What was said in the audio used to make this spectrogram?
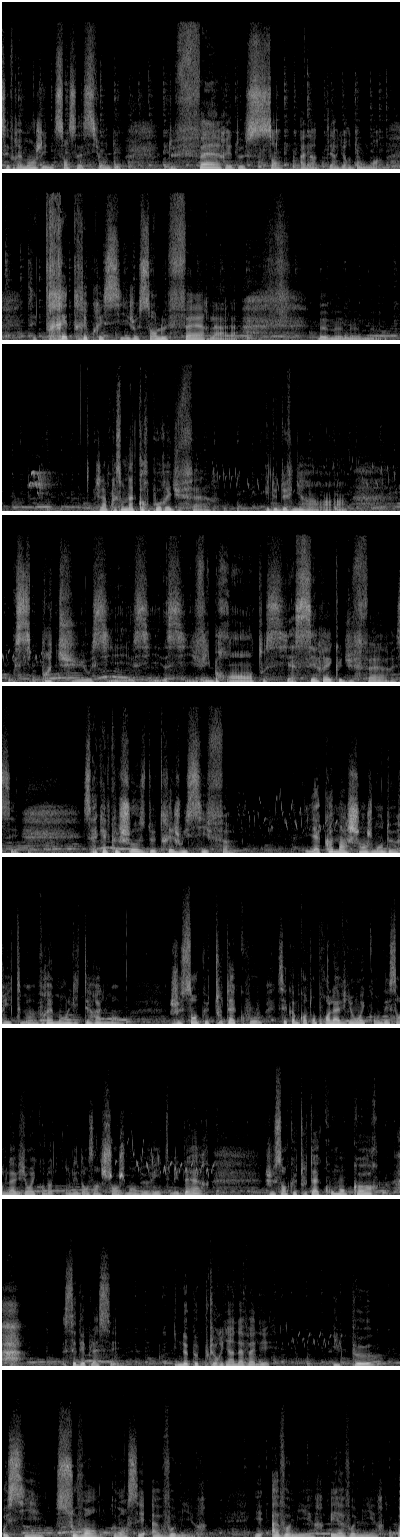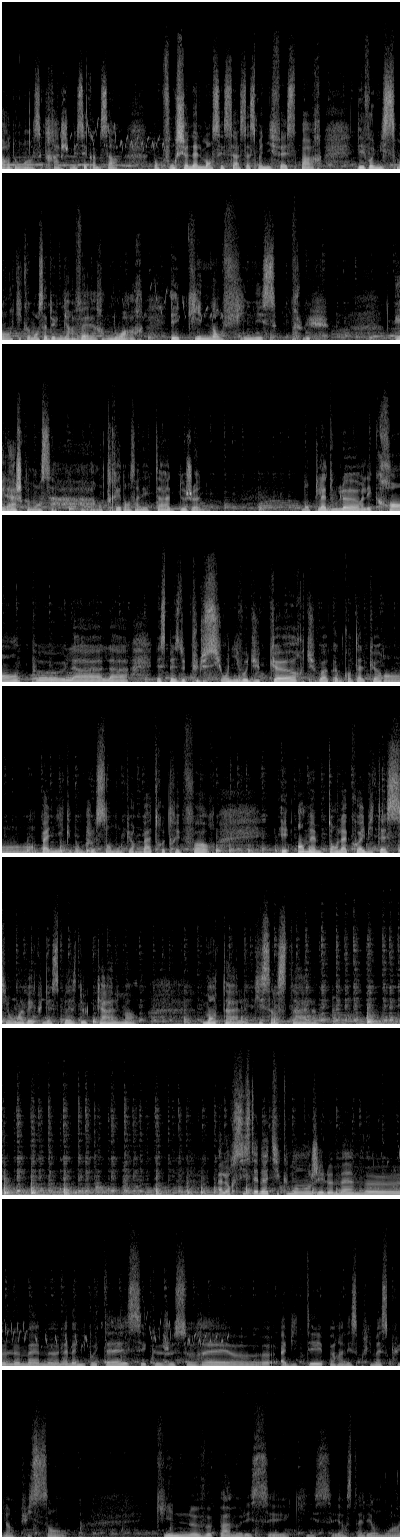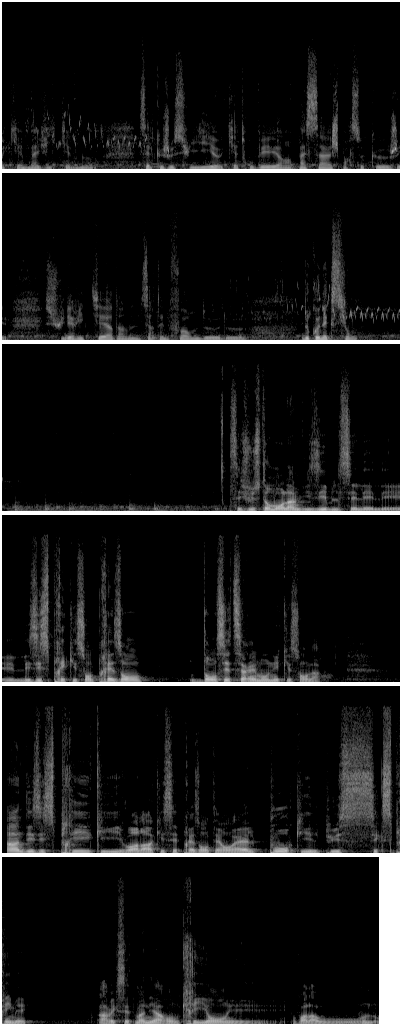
C'est vraiment, j'ai une sensation de, fer et de sang à l'intérieur de moi. C'est très très précis, je sens le fer, là, j'ai l'impression d'incorporer du fer et de devenir aussi pointu, aussi, vibrante, aussi acérée que du fer. Et c'est, c'est quelque chose de très jouissif. Il y a comme un changement de rythme, vraiment, littéralement je sens que tout à coup, c'est comme quand on prend l'avion et qu'on descend de l'avion et qu'on est dans un changement de rythme et d'air. Je sens que tout à coup, mon corps s'est déplacé. Il ne peut plus rien avaler. Il peut aussi souvent commencer à vomir. Et à vomir et à vomir, pardon, hein, c'est trash, mais c'est comme ça. Donc fonctionnellement, c'est ça. Ça se manifeste par des vomissements qui commencent à devenir verts, noirs, et qui n'en finissent plus. Et là, je commence à, entrer dans un état de jeûne. Donc la douleur, les crampes, euh, la, l'espèce de pulsion au niveau du cœur, tu vois, comme quand tu as le cœur en, en, panique, donc je sens mon cœur battre très fort. Et en même temps, la cohabitation avec une espèce de calme mental qui s'installe. Alors systématiquement, j'ai euh, même, la même hypothèse, c'est que je serais euh, habité par un esprit masculin puissant qui ne veut pas me laisser, qui s'est installé en moi, qui aime ma vie, qui aime celle que je suis, euh, qui a trouvé un passage parce que je suis l'héritière d'une certaine forme de, connexion. C'est justement l'invisible, c'est les esprits qui sont présents dans cette cérémonie qui sont là. Un des esprits qui, voilà, qui s'est présenté en elle pour qu'il puisse s'exprimer avec cette manière en criant et voilà,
